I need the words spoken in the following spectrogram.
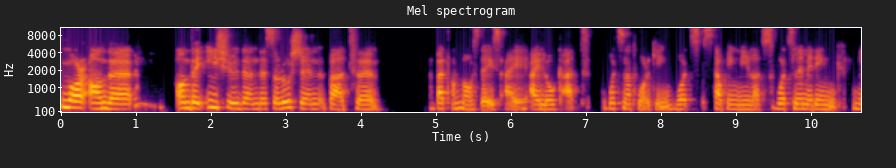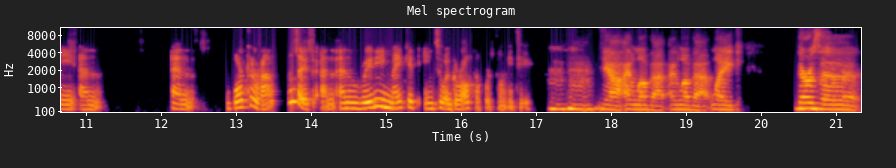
more on the on the issue than the solution but uh, but on most days I, I look at what's not working what's stopping me what's what's limiting me and and work around it and and really make it into a growth opportunity mm-hmm. yeah i love that i love that like there was a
